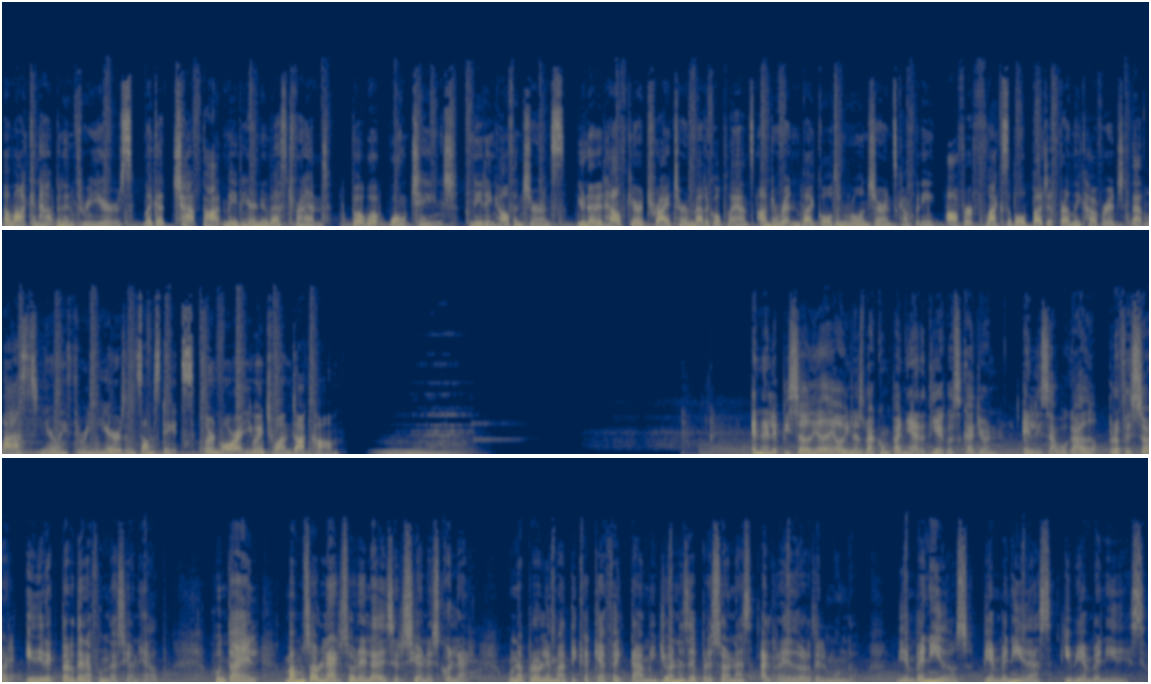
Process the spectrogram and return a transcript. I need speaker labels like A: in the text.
A: A lot can happen in three years, like a chatbot may be your new best friend. But what won't change? Needing health insurance. United Healthcare Tri Term Medical Plans, underwritten by Golden Rule Insurance Company, offer flexible, budget friendly coverage that lasts nearly three years in some states. Learn more at uh1.com.
B: En el episodio de hoy nos va a acompañar Diego Escayón. Él es abogado, profesor y director de la Fundación HELP. Junto a él vamos a hablar sobre la deserción escolar, una problemática que afecta a millones de personas alrededor del mundo. Bienvenidos, bienvenidas y bienvenides.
